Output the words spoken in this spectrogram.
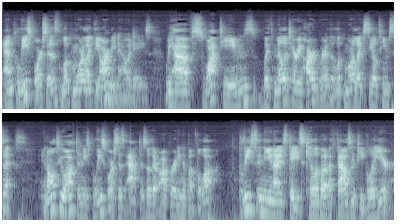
And police forces look more like the army nowadays. We have SWAT teams with military hardware that look more like SEAL Team 6. And all too often, these police forces act as though they're operating above the law. Police in the United States kill about a thousand people a year,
